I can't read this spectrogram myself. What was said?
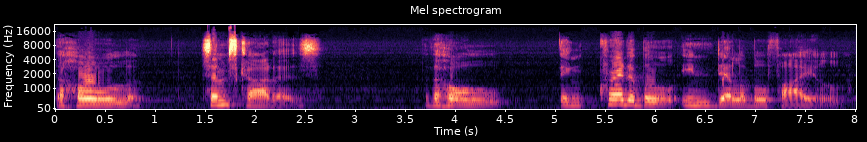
The whole samskaras, the whole incredible indelible file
